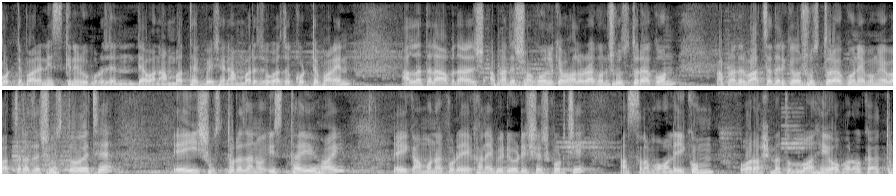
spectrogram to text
করতে পারেন। স্ক্রিনের উপরে যে দেওয়া নাম্বার থাকবে, সেই নাম্বারে যোগাযোগ করতে পারেন। আল্লাহ তালা আপনারা আপনাদের সকলকে ভালো রাখুন, সুস্থ রাখুন, আপনাদের বাচ্চাদেরকেও সুস্থ রাখুন এবং এই বাচ্চারা যে সুস্থ হয়েছে, এই সুস্থটা যেন স্থায়ী হয়, এই কামনা করে এখানে ভিডিওটি শেষ করছি। আসসালামু আলাইকুম ও রহমতুল্লাহি ওবরকাতু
